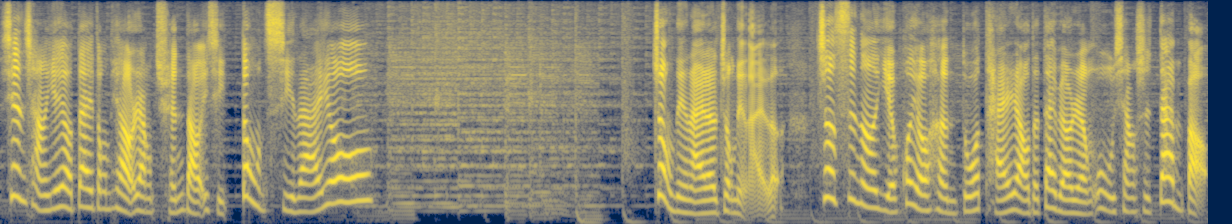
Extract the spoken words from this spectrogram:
现场也有带动跳，让全岛一起动起来哟。重点来了，重点来了。这次呢，也会有很多台饶的代表人物，像是蛋宝、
